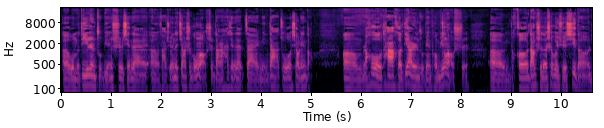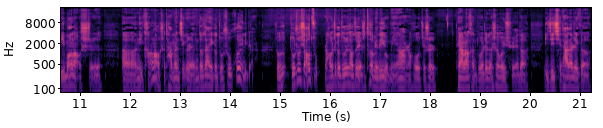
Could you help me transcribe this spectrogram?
呃，我们第一任主编是现在呃法学院的姜世功老师，当然他现在在闽大做校领导。嗯，然后他和第二任主编彭斌老师，呃，和当时的社会学系的李猛老师。呃，李康老师他们几个人都在一个读书会里边读读书小组，然后这个读书小组也是特别的有名啊，然后就是培养了很多这个社会学的以及其他的这个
